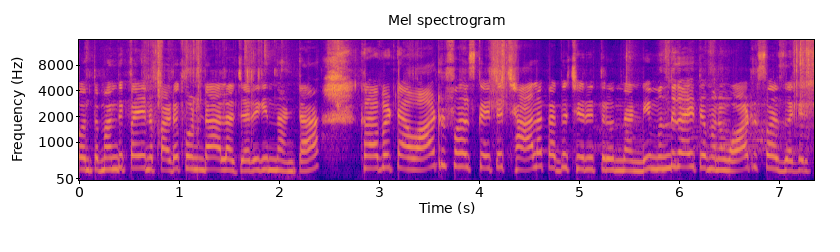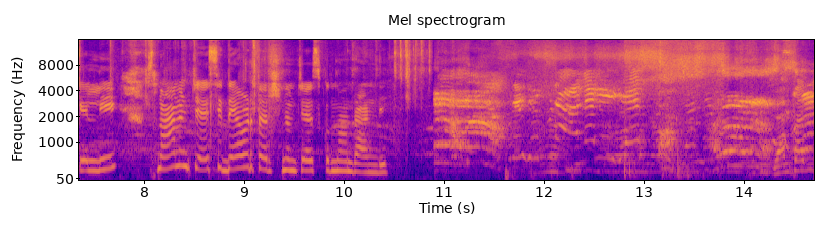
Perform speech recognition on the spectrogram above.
కొంతమంది పైన పడకుండా అలా జరిగిందంట. కాబట్టి ఆ వాటర్ ఫాల్స్కి అయితే చాలా పెద్ద చరిత్ర ఉందండి. ముందుగా అయితే మనం వాటర్ ఫాల్స్ దగ్గరికి వెళ్ళి స్నానం చేసి దేవుడి దర్శనం చేసుకుందాం రండి. ఎంత ఎంత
